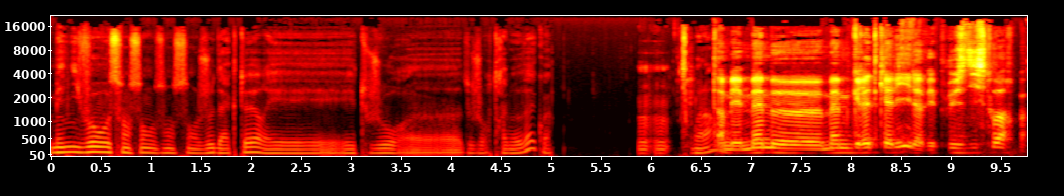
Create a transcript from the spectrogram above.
mais niveau son, son, son, son jeu d'acteur est, est toujours, euh, toujours très mauvais quoi. Mm, Voilà. Putain, mais même, euh, même Gret Kelly, il avait plus d'histoire, quoi.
